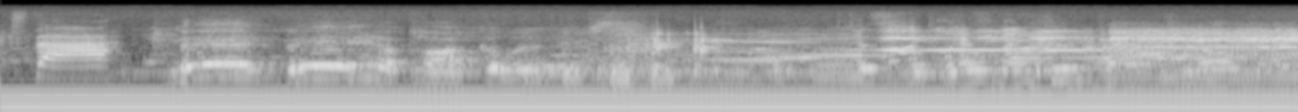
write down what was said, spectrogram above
Rockstar. Man-made apocalypse. this is a World War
